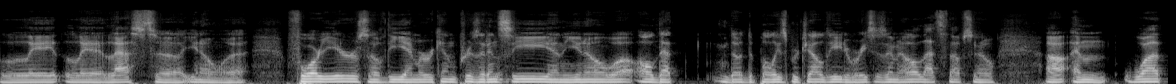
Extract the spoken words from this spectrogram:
late, late last uh, you know uh, four years of the American presidency and you know uh, all that the the police brutality, the racism, and all that stuff. So uh, and what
